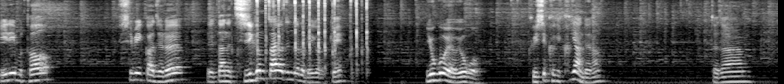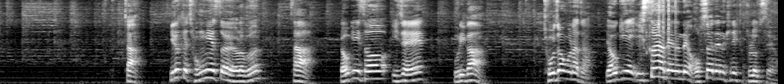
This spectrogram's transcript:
1위부터 10위까지를 일단은 지금 짜여진 대로 매겨볼게. 요거예요, 요거. 글씨 크기 크게 안 되나? 짜잔. 자, 이렇게 정리했어요, 여러분. 자, 여기서 이제 우리가 조정을 하자. 여기에 있어야 되는데 없어야 되는 캐릭터 불러주세요.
